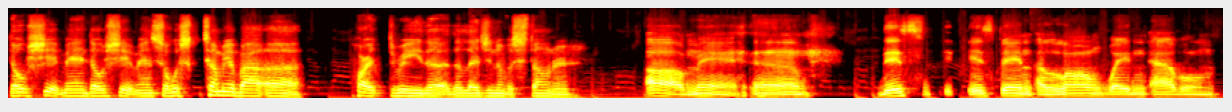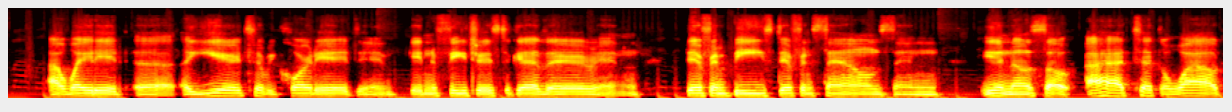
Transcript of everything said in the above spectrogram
Dope shit man. Dope shit man. So what's tell me about uh part three the the legend of a stoner. Oh man. Um this it's been a long waiting album I waited uh, a year to record it and getting the features together and different beats, different sounds, and you know, so I had took a while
